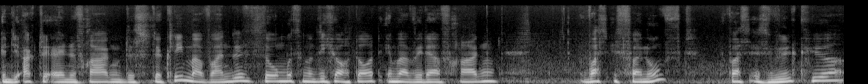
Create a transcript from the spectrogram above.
in die aktuellen Fragen des der Klimawandels, so muss man sich auch dort immer wieder fragen, was ist Vernunft, was ist Willkür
